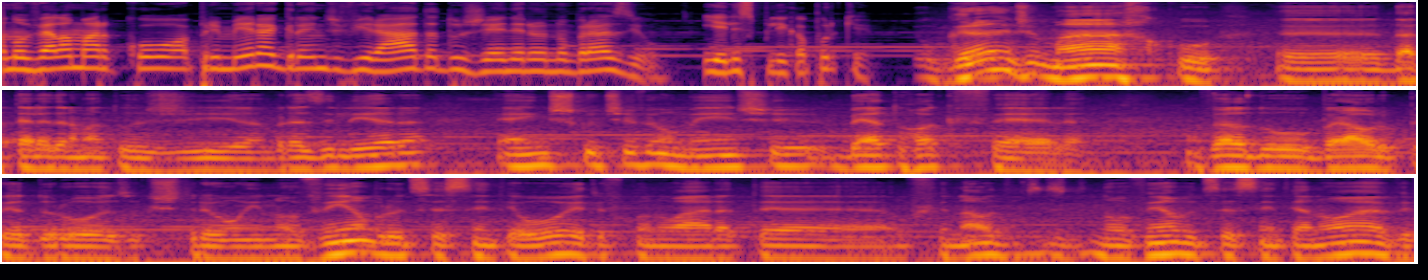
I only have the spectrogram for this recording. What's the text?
a novela marcou a primeira grande virada do gênero no Brasil. E ele explica por quê. O grande marco eh, da teledramaturgia brasileira é indiscutivelmente Beto Rockefeller, novela do Braulio Pedroso, que estreou em novembro de 68 e ficou no ar até o final de novembro de 69,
